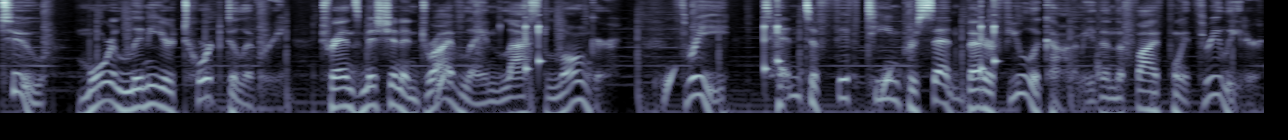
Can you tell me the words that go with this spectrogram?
2. More linear torque delivery, transmission and driveline last longer. 3. 10 to 15% better fuel economy than the 5.3-liter.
